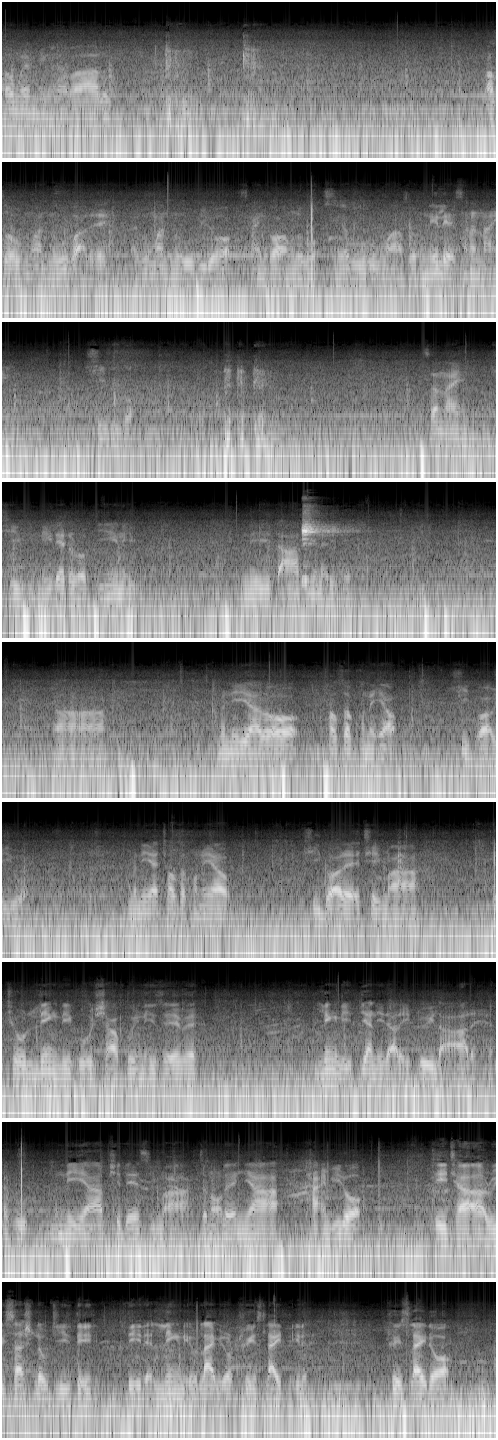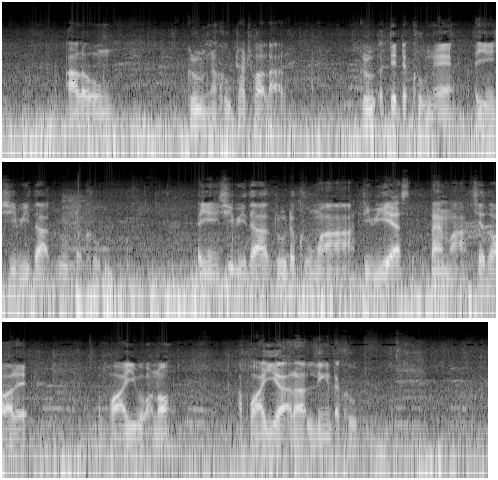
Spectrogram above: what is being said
ဟုတ်မဲမင်္ဂလာပါလို့အဲ့ဆိုအခုမှနိုးပါတယ်အခုမှနိုးပြီးတော့ဆိုင်သွားအောင်လို့ပေါ့စင်ကာပူမှာဆိုနေ့လေ12နိုင်ရှိပြီပေါ့12နိုင်ရှိပြီနေလဲတော်တော်ပြင်းနေပြီနေတအားပြင်းနေတယ်ဒီအာမနေ့ကတော့68ရောက်ရှိသွားပြီပေါ့မနေ့က68ရောက်ရှိသွားတဲ့အချိန်မှာ တချို့ link တွေကိုရှာဖွေနေသေးပဲ link တွေပြတ်နေတာတွေတွေ့လာရတယ်အခုမနေ့ကဖြစ်တဲ့စီမှာကျွန်တော်လည်းညထိုင်ပြီးတော့ data research လုပ်ကြည့်သေးသေးတယ် link တွေကိုလိုက်ပြီးတော့ trace လိုက်သေးတယ် trace လိုက်တော့အားလုံး group နှစ်ခုထပ်ထွက်လာတယ် group အတစ်တစ်ခုနဲ့အရင်ရှိပြီးသား group တစ်ခုအရင်ရှိပြီးသား group တစ်ခုမှာ DBS ဘန်းမှာဖြစ်သွားတဲ့အဖွားကြီးပေါ့နော်အဖွားကြီးကအဲ့ဒါ link တစ်ခု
